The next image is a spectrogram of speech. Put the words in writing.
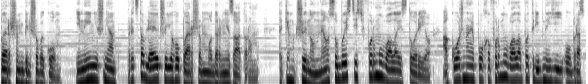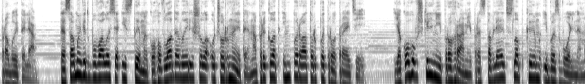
першим більшовиком, і нинішня, представляючи його першим модернізатором. Таким чином, не особистість формувала історію, а кожна епоха формувала потрібний їй образ правителя. Те саме відбувалося і з тими, кого влада вирішила очорнити, наприклад, імператор Петро III, якого в шкільній програмі представляють слабким і безвольним.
